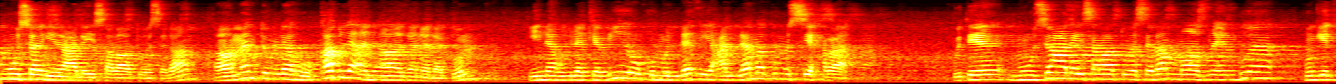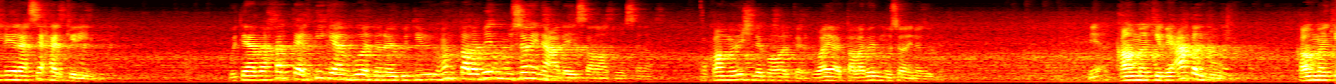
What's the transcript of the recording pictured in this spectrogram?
موسى عليه الصلاة والسلام آمنتم له قبل أن آذن لكم إنه لكبيركم الذي علمكم السحر. قوته موسى عليه الصلاة والسلام مازنهم بوا جيت فيرا سحر كريم قلت يا بخر تكتيك هم قوة دنا قلت هم طلبات موسى عليه الصلاة والسلام. وقام مش لبهار كر. ويا طلبات موسى قلت قومك بعقل بو. قومك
